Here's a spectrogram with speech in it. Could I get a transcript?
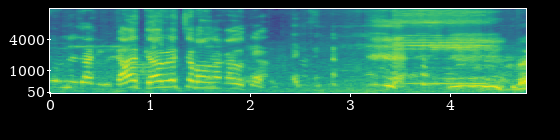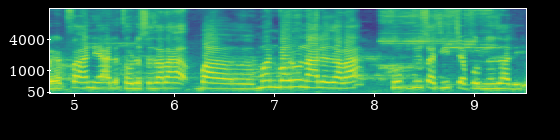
पूर्ण झाली. काय त्यावेळेसच्या भावना काय होत्या? डोळ्यात पाणी आलं थोडस जरा मन भरून आलं जरा. खूप दिवसाची इच्छा पूर्ण झाली.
